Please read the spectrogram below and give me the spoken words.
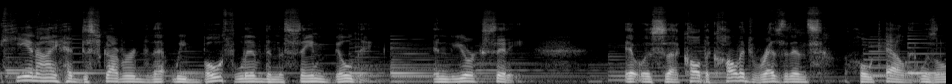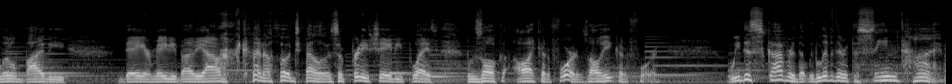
he and I had discovered that we both lived in the same building in New York City. It was uh, called the College Residence Hotel. It was a little by the day or maybe by the hour kind of hotel. It was a pretty shady place. It was all, all I could afford. It was all he could afford. We discovered that we lived there at the same time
